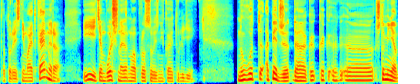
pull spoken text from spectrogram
которое снимает камера, и тем больше, наверное, вопросы возникают у людей. Ну вот, опять же, да, как, как, э, что меня,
